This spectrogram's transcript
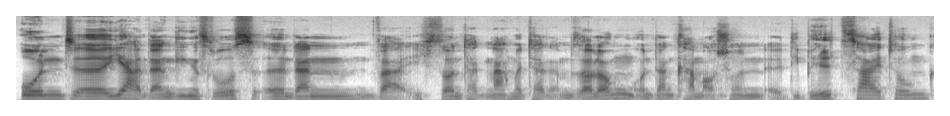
Und äh, ja, dann ging es los. Äh, dann war ich Sonntagnachmittag im Salon und dann kam auch schon äh, die Bild-Zeitung.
